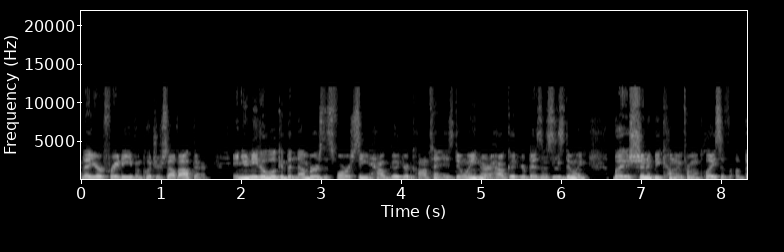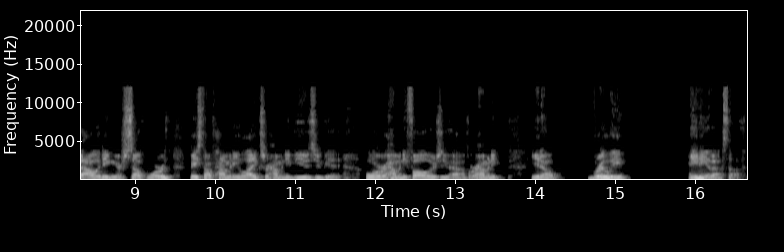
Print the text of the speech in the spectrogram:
that you're afraid to even put yourself out there. And you need to look at the numbers as far as seeing how good your content is doing or how good your business is doing. But it shouldn't be coming from a place of, validating your self worth based off how many likes or how many views you get or how many followers you have or how many, you know, really any of that stuff.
